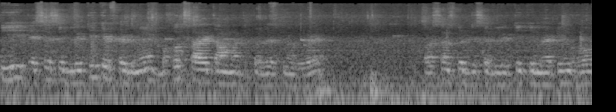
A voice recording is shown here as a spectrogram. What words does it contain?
कि एसेसिबिलिटी के फ़ील्ड में बहुत सारे काम मध्य प्रदेश में हुए। पर्सन विद डिसेबिलिटी की मैपिंग हो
